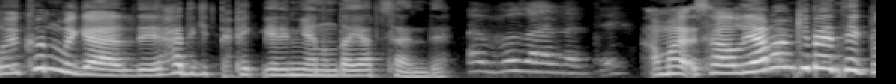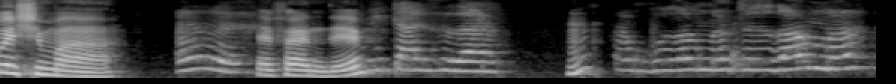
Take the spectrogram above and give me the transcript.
Uykun mu geldi? Hadi git bebeklerin yanında yat sen de. E, Bu nerede? Ama sağlayamam ki ben tek başıma. Evet. Efendim. Bir tanesi Hı? Buradan mesela mı?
